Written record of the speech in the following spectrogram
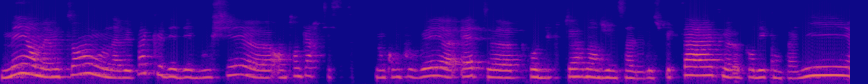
mais en même temps, on n'avait pas que des débouchés en tant qu'artiste. Donc, on pouvait être producteur dans une salle de spectacle, pour des compagnies,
